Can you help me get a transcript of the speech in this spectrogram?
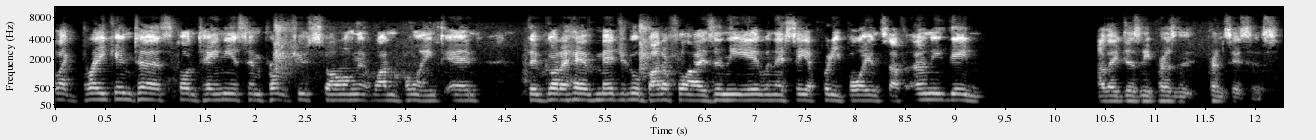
like break into spontaneous impromptu song at one point, and they've got to have magical butterflies in the air when they see a pretty boy and stuff. Only then are they Disney prin- princesses.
